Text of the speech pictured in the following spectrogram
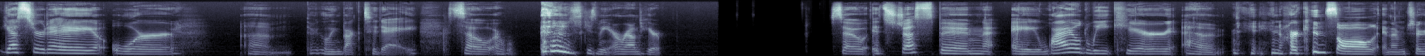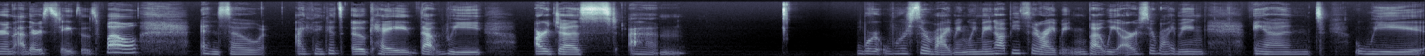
yesterday or um, they're going back today. So, excuse me, around here. So it's just been a wild week here um, in Arkansas, and I'm sure in other states as well. And so I think it's okay that we are just um, we're we're surviving. We may not be thriving, but we are surviving. And we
